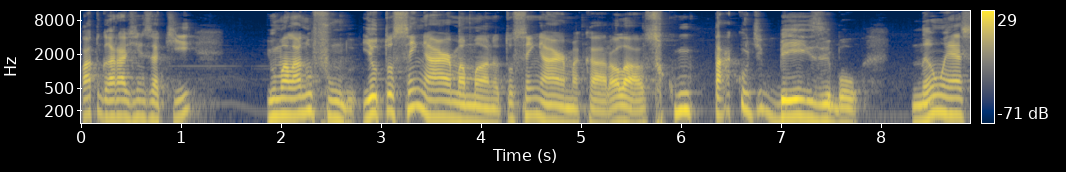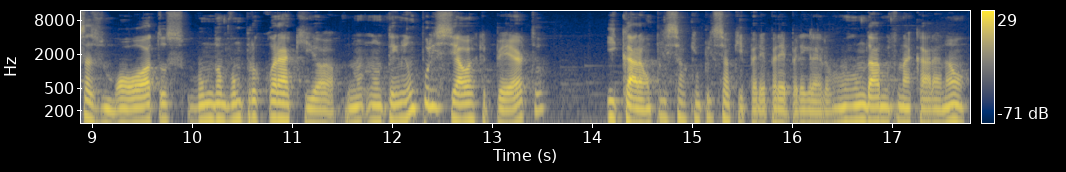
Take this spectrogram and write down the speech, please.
Quatro garagens aqui e uma lá no fundo. E eu tô sem arma, mano. Eu tô sem arma, cara. Olha lá, eu sou com um taco de beisebol. Não é essas motos. Vamos, vamos procurar aqui, ó. Não, não tem nenhum policial aqui perto. Ih, cara, um policial aqui, um policial aqui. Peraí, peraí, peraí, galera. Não dar muito na cara, não.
